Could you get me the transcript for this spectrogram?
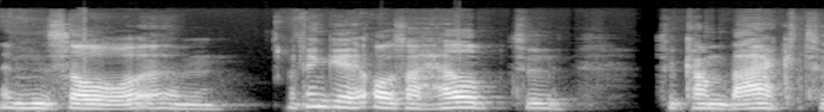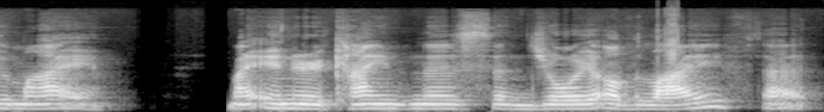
And so um, I think it also helped to to come back to my my inner kindness and joy of life that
